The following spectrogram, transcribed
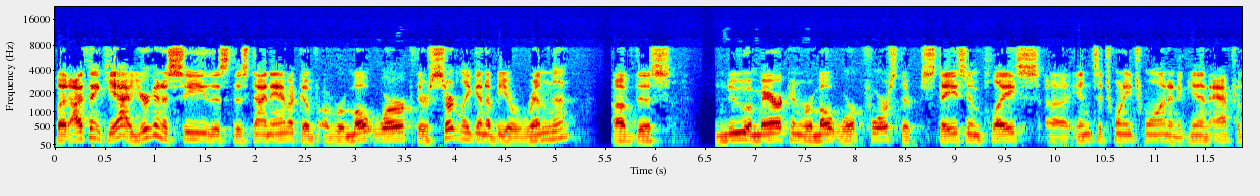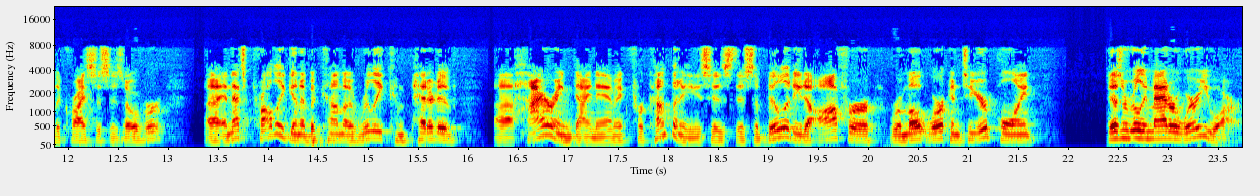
But I think, yeah, you're going to see this, this dynamic of, of remote work. There's certainly going to be a remnant of this new American remote workforce that stays in place uh, into 2021 and again after the crisis is over. Uh, and that's probably going to become a really competitive uh, hiring dynamic for companies is this ability to offer remote work. And to your point, doesn't really matter where you are.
